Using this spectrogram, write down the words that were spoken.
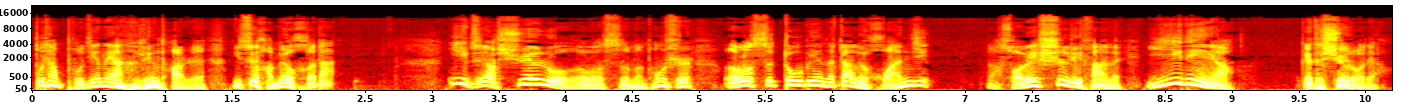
不像普京那样的领导人，你最好没有核弹，一直要削弱俄罗斯嘛。同时，俄罗斯周边的战略环境啊，所谓势力范围一定要。给他削弱掉，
